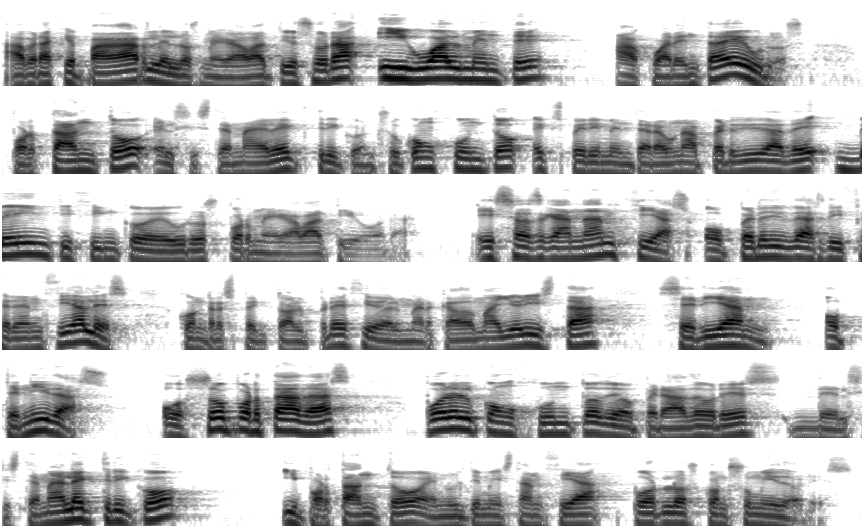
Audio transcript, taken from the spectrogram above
habrá que pagarle los megavatios hora igualmente a 40 euros. Por tanto, el sistema eléctrico en su conjunto experimentará una pérdida de 25 euros por megavatio hora. esas ganancias o pérdidas diferenciales con respecto al precio del mercado mayorista serían obtenidas o soportadas por el conjunto de operadores del sistema eléctrico y por tanto, en última instancia, por los consumidores.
